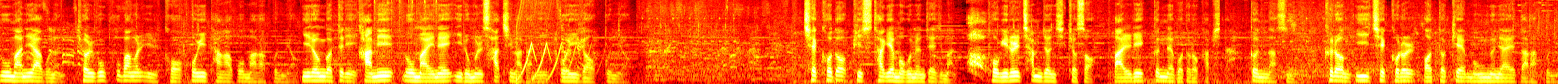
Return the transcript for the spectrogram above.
루마니아군은 결국 후방을 잃고 포위당하고 말았군요. 이런 것들이 감히 로 마인의 이름을 사칭하다니 어이가 없군요. 체코도 비슷하게 먹으면 되지만 독일을 참전시켜서 빨리 끝내보도록 합시다. 끝났습니다. 그럼 이 체코를 어떻게 먹느냐에 따랐군요.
